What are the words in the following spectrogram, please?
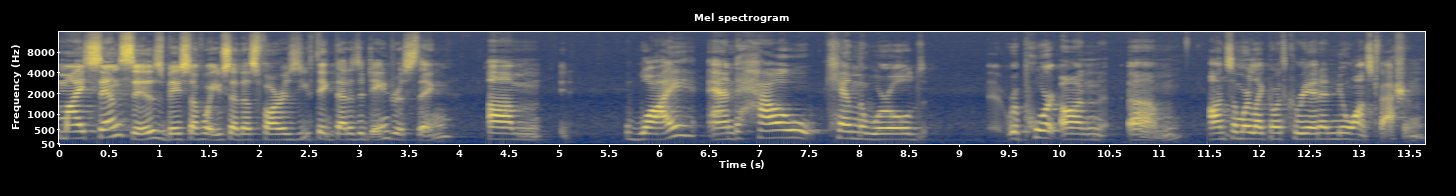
My sense is, based off what you said thus far, is you think that is a dangerous thing. Um, why and how can the world report on um, on somewhere like North Korea in a nuanced fashion?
